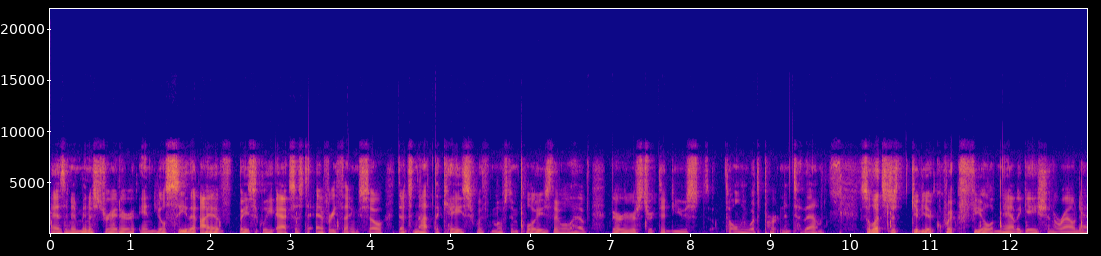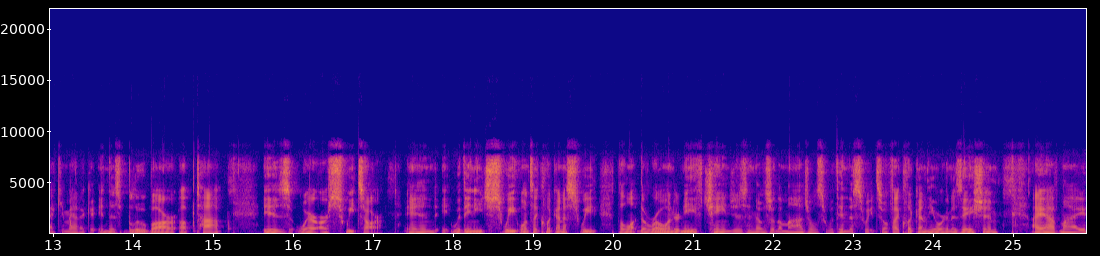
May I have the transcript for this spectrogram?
as an administrator and you'll see that I have basically access to everything. So that's not the case with most employees. They will have very restricted use to only what's pertinent to them. So let's just give you a quick feel of navigation around Acumatica. In this blue bar up top is where our suites are. And within each suite, once I click on a suite, the, the row underneath changes, and those are the modules within the suite. So if I click on the organization, I have my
